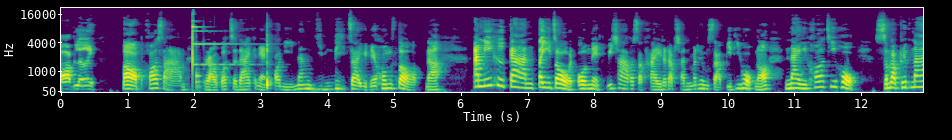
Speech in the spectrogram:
อบเลย ตอบข้อสามเราก็จะได้คะแนนข้อนี้นั่งยิ้มดีใจอยู่ในห้องสอบนะอันนี้คือการตีโจทย์ o n e t วิชาภาษาไทยระดับชั้นมัธยมศึกษาปีที่ 6 เนาะในข้อที่ 6 สำหรับคลิปหน้า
